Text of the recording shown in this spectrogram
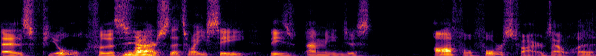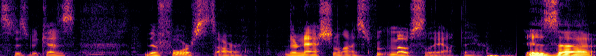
as fuel for this Yeah. fire. So that's why you see these. I mean, just awful forest fires out west, is because their forests are they're nationalized mostly out there. Is uh,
